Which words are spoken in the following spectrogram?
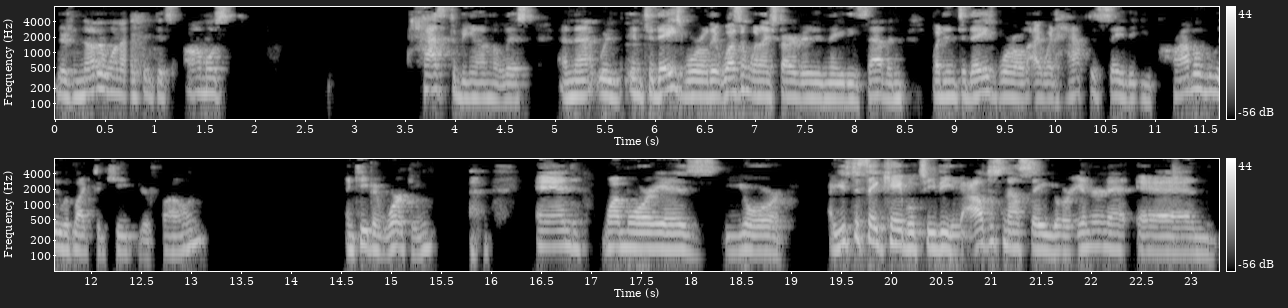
There's another one I think that's almost has to be on the list. And that would, in today's world, it wasn't when I started in 87, but in today's world, I would have to say that you probably would like to keep your phone and keep it working. and one more is your, I used to say cable TV. I'll just now say your internet and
